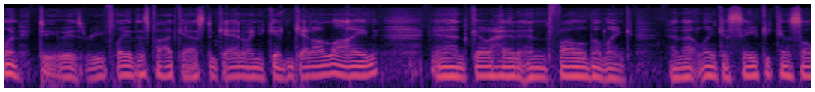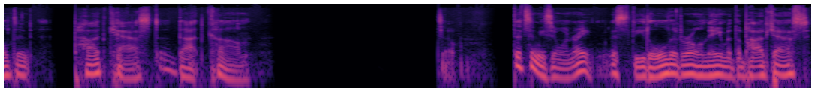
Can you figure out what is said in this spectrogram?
want to do is replay this podcast again when you can get online and go ahead and follow the link and that link is safetyconsultantpodcast.com. So that's an easy one, right? It's the literal name of the podcast.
